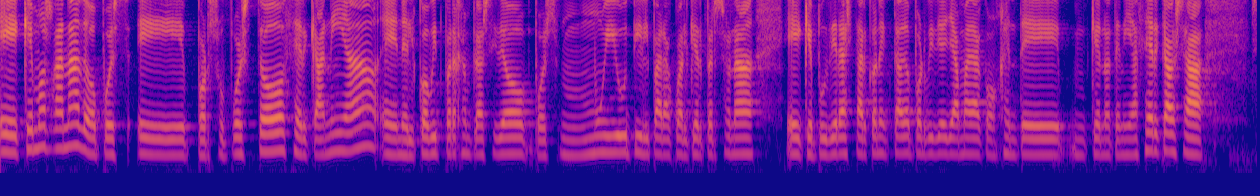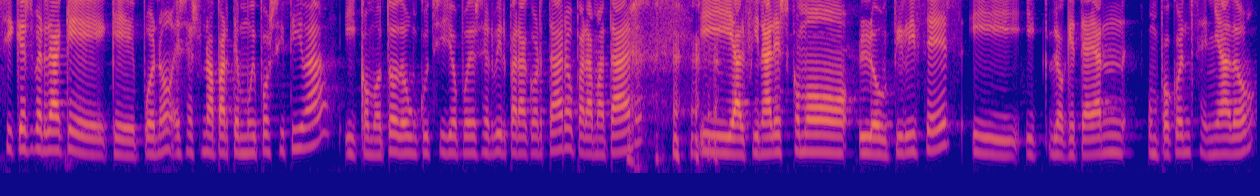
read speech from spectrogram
Eh, ¿Qué hemos ganado? Pues, eh, por supuesto, cercanía. En el COVID, por ejemplo, ha sido pues, muy útil para cualquier persona que pudiera estar conectado por videollamada con gente que no tenía cerca. O sea, Sí que es verdad que, bueno, esa es una parte muy positiva y como todo, un cuchillo puede servir para cortar o para matar y al final es como lo utilices y, lo que te hayan un poco enseñado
